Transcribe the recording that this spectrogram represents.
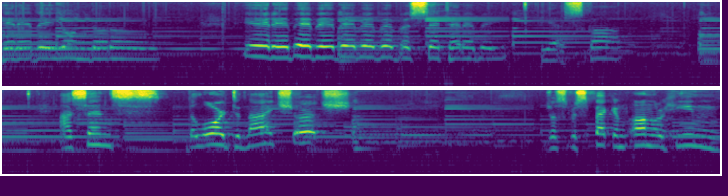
Yondoro. Yes, God. I sense the Lord tonight, church. Just respect and honor Him.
